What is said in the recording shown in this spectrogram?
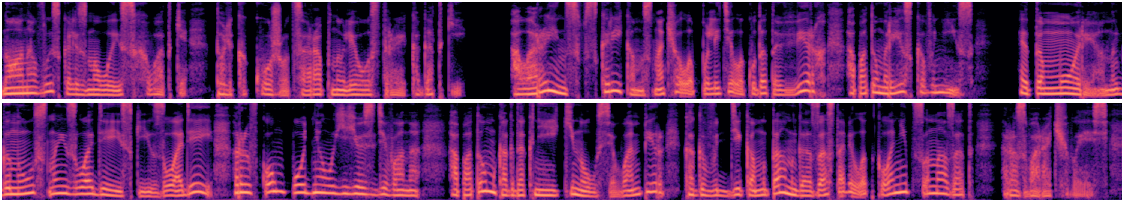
но она выскользнула из схватки, только кожу царапнули острые коготки. А Лорейн с вскриком сначала полетела куда-то вверх, а потом резко вниз. Это Мориан, гнусный злодейский злодей, рывком поднял ее с дивана, а потом, когда к ней кинулся вампир, как в диком танго, заставил отклониться назад, разворачиваясь —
